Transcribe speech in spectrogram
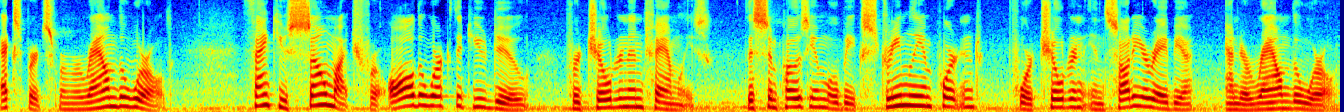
experts from around the world. Thank you so much for all the work that you do for children and families. This symposium will be extremely important for children in Saudi Arabia and around the world.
